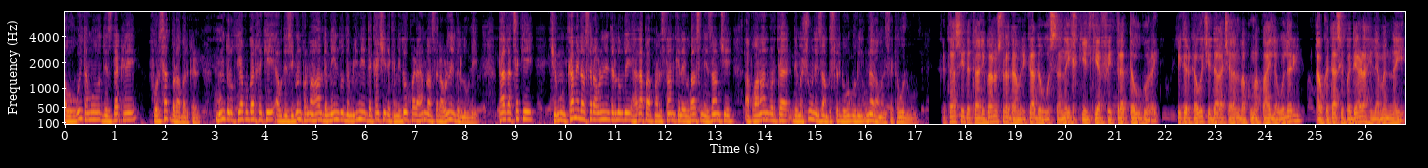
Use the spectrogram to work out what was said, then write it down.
او هغوی ته مو د زده کړې فرصت برابر کړ. مونږ د روغتیا په برخه کې او د زیږون پر مهال د میندو د مړینې د کچې د کمیدو په اړه هم لاسته راوړنې درلودې. په هغه څه کې چې مونږ کمې لاسته راوړنې درلودې هغه په افغانستان کې له یو داسې نظام چې افغانان ورته د مشروع نظام په سترګه وګوري نه رامنځته کول وو. که تاسې د طالبانو سره د امریکا د اوسنۍ ښکیلتیا فطرت ته وګورئ، فکر کوئ چې دغه چلند به کومه پایله ولري؟ او که تاسې په دې اړه هیله من نه یئ،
